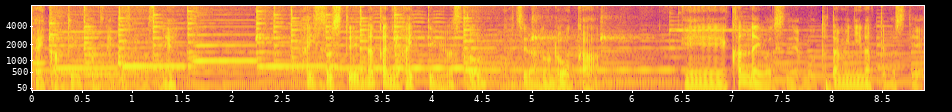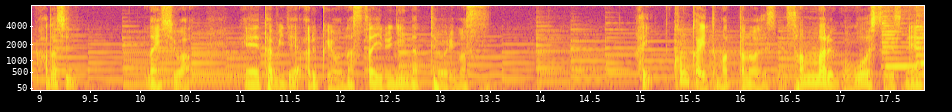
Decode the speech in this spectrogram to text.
外観という感じでございますね。はいそして中に入ってみますとこちらの廊下えー、館内はですねもう畳になってまして裸足ないしは、えー、旅で歩くようなスタイルになっております。はい今回泊まったのはですね305号室ですね、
